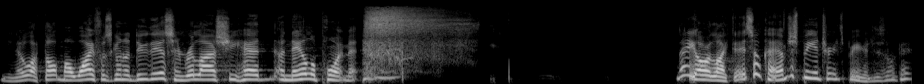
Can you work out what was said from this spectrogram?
You know, I thought my wife was going to do this and realized she had a nail appointment. they are like that. It's okay. I'm just being transparent. It's okay.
